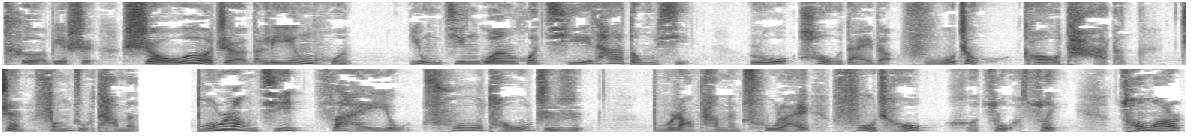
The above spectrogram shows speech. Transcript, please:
特别是首恶者的灵魂。用金棺或其他东西，如后代的符咒、高塔等，镇封住他们，不让其再有出头之日。不让他们出来复仇和作祟，从而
